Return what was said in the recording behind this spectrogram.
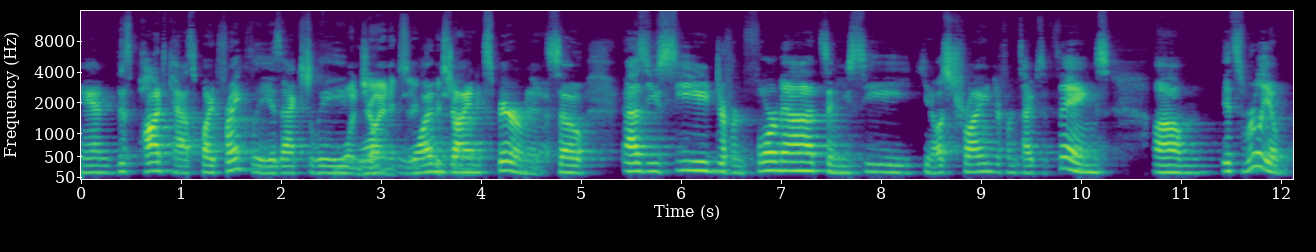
and this podcast, quite frankly, is actually One giant ex- one experiment. giant experiment. Yeah. So as you see different formats and you see you know us trying different types of things, um, it's really a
